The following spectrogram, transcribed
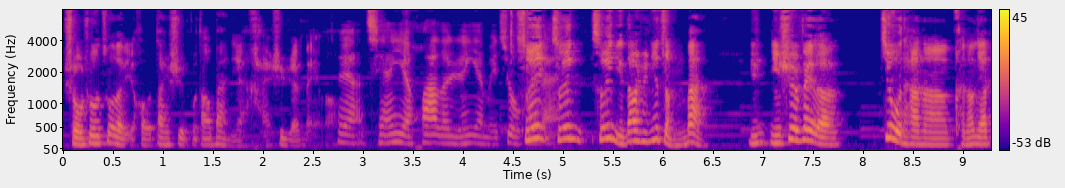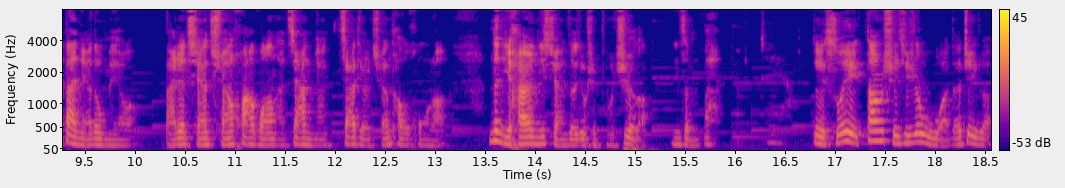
手术做了以后，但是不到半年还是人没了。对呀、钱也花了，人也没救回所以来。所以所以你当时你怎么办？你你是为了救他呢？可能连半年都没有。把这钱全花光了，家里面家底儿全掏空了，那你还是你选择就是不治了，你怎么办？对呀、对，所以当时其实我的这个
